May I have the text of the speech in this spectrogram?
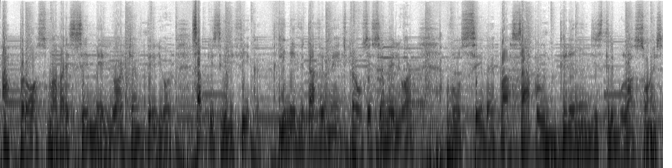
a próxima vai ser melhor que a anterior. Sabe o que isso significa? Inevitavelmente, para você ser o melhor, você vai passar por grandes tribulações.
